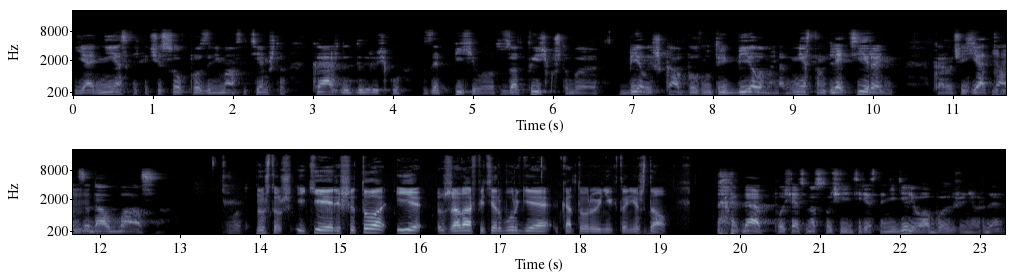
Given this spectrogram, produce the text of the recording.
Я несколько часов просто занимался тем, что каждую дырочку запихивал эту затычку, чтобы белый шкаф был внутри белым, а местом для тира. Короче, я так Мгм. задолбался. Вот. Ну что ж, Икея решето и жара в Петербурге, которую никто не ждал. Да, получается, у нас очень интересная неделя у обоих жениор, да?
